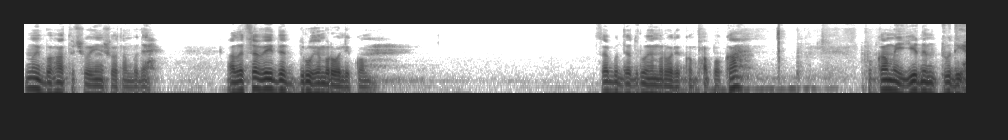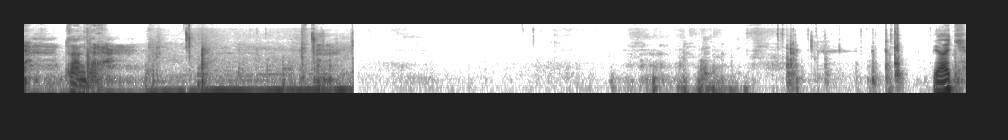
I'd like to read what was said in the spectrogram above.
Ну і багато чого іншого там буде. Але це вийде другим роликом. Це буде другим роликом. А поки, поки ми їдемо туди, в центр. П'ять,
